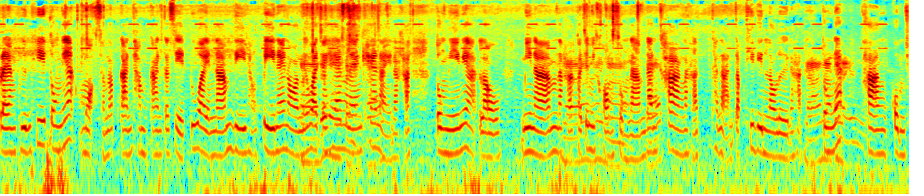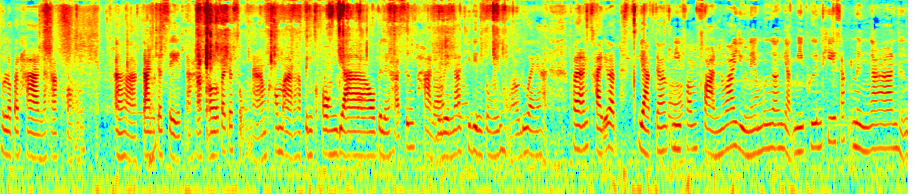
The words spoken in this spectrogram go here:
แปลงพื้นที่ตรงเนี้ยเหมาะสำหรับการทำการเกษตรด้วยน้ำดีทั้งปีแน่นอน ไม่ว่าจะแห้งแล้งแค่ไหนนะคะ ตรงนี้เนี่ยเรา มีน้ำนะคะก็จะมีคลองส่งน้ำด้านข้างนะคะ ขนานกับที่ดินเราเลยนะคะ ตรงเนี้ยทางกรมชลประทานนะคะของอาการเกษตรนะคะเขาก็จะส่งน้ำเข้ามานะคะเป็นคลองยาวไปเลยค่ะ ซึ่งผ่านบริเวณหน้าที่ดินตรงนี้ของเราด้วยนะคะ เพราะฉะนั้นใครที่แบบอยากจะมีความฝันว่าอยู่ในเมือง อยากมีพื้นที่สักหนึ่งงานถึง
